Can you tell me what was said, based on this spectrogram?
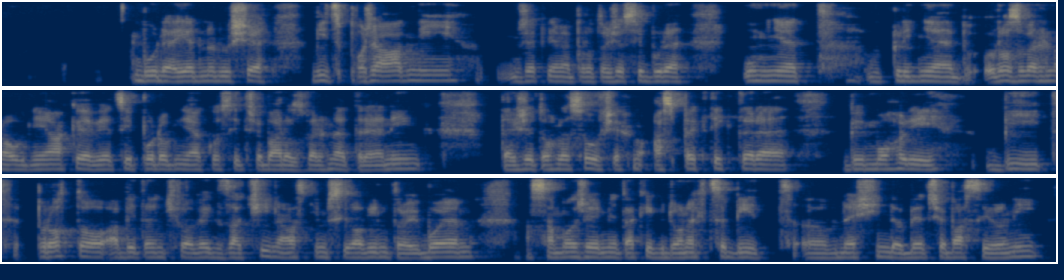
bude jednoduše víc pořádný, řekněme, protože si bude umět klidně rozvrhnout nějaké věci, podobně jako si třeba rozvrhne trénink. Takže tohle jsou všechno aspekty, které by mohly být proto, aby ten člověk začínal s tím silovým trojbojem a samozřejmě taky, kdo nechce být eh, v dnešní době třeba silný,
